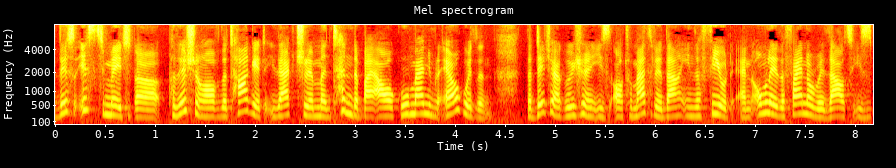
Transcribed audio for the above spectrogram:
this estimated uh, position of the target is actually maintained by our group management algorithm. The data aggregation is automatically done in the field, and only the final result is,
